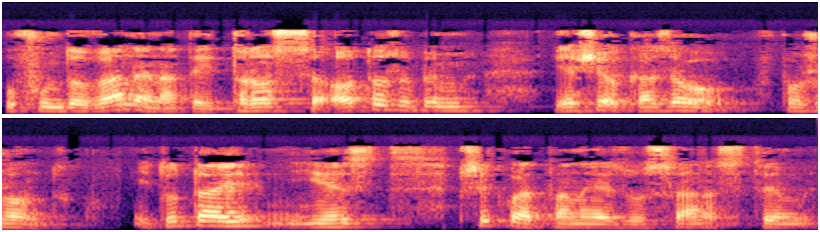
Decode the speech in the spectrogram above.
ufundowane na tej trosce o to, żebym ja się okazał w porządku. I tutaj jest przykład Pana Jezusa z tym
